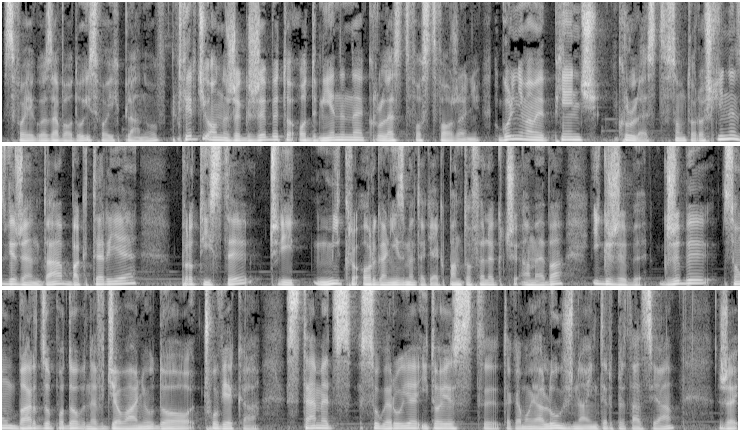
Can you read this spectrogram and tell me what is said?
swojego zawodu i swoich planów. Twierdzi on, że grzyby to odmienne królestwo stworzeń. Ogólnie mamy pięć królestw. Są to rośliny, zwierzęta, bakterie, protisty, czyli mikroorganizmy takie jak pantofelek czy ameba i grzyby. Grzyby są bardzo podobne w działaniu do człowieka. Stamets sugeruje, i to jest y, taka moja luźna interpretacja, że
